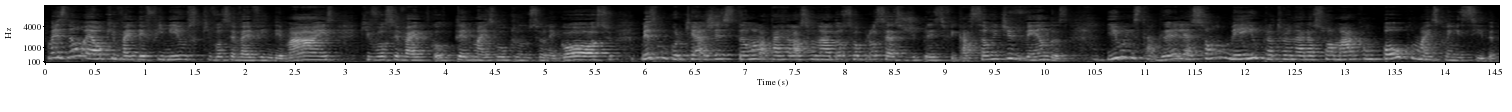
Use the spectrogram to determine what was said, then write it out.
Mas não é o que vai definir os que você vai vender mais, que você vai ter mais lucro no seu negócio, mesmo porque a gestão ela está relacionada ao seu processo de precificação e de vendas. E o Instagram ele é só um meio para tornar a sua marca um pouco mais conhecida.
